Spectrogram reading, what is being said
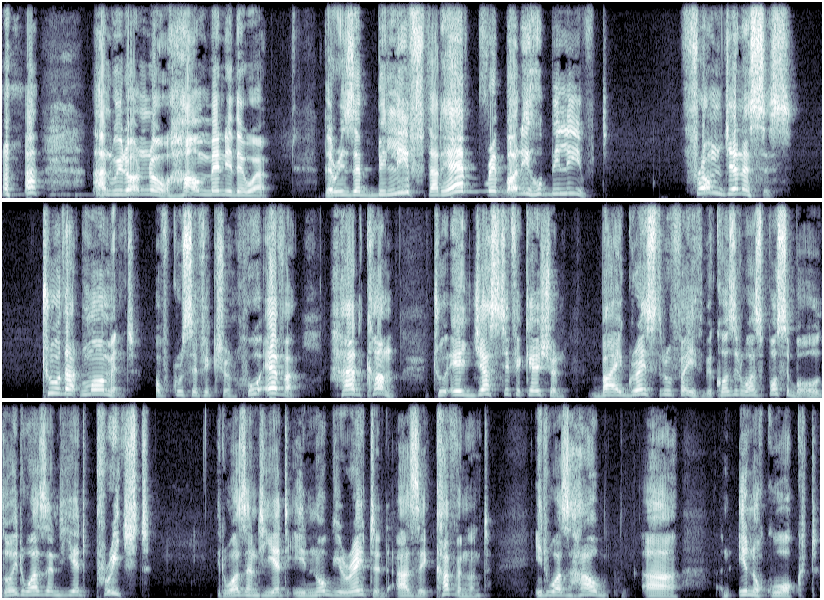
and we don't know how many there were. There is a belief that everybody who believed from Genesis to that moment of crucifixion, whoever had come to a justification by grace through faith, because it was possible, although it wasn't yet preached, it wasn't yet inaugurated as a covenant, it was how uh, Enoch walked.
